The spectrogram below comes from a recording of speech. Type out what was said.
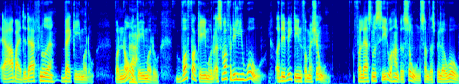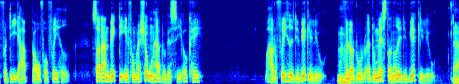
af arbejdet, det er at finde ud af, hvad gamer du? Hvornår ja. gamer du? Hvorfor gamer du? Altså, hvorfor det lige WoW? Og det er vigtig information. For lad os nu sige, at du har en person, som der spiller WoW, fordi jeg har behov for frihed. Så er der en vigtig information her, du kan sige, okay, har du frihed i dit virkelige liv? Mm-hmm. Føler du, at du mestrer noget i dit virkelige liv? Ja.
